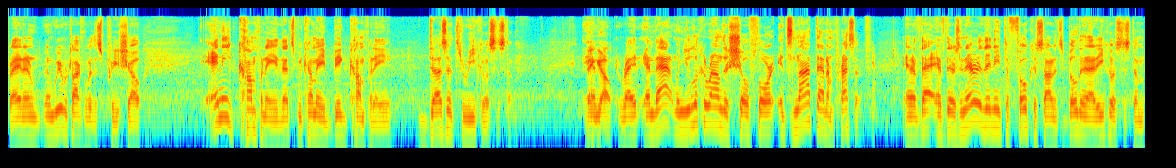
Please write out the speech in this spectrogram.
right, and, and we were talking about this pre-show, any company that's become a big company does it through ecosystem. And- right, and that, when you look around the show floor, it's not that impressive. Yeah. And if, that, if there's an area they need to focus on, it's building that ecosystem.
